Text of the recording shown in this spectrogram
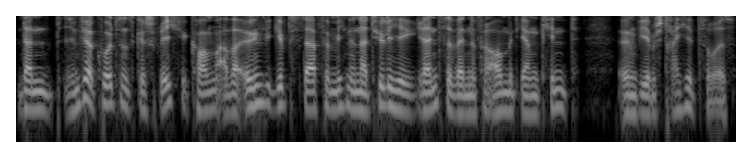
dann sind wir kurz ins Gespräch gekommen, aber irgendwie gibt es da für mich eine natürliche Grenze, wenn eine Frau mit ihrem Kind irgendwie im Streichelzoo ist.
